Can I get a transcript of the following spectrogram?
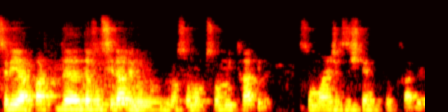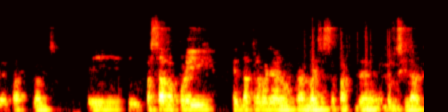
seria a parte da, da velocidade. Eu não, não, sou uma pessoa muito rápida, sou mais resistente do que rápida. pronto. E passava por aí tentar trabalhar um bocado mais essa parte da, da velocidade.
